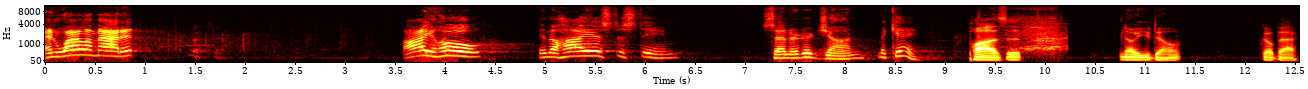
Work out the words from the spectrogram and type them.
And while I'm at it, I hold in the highest esteem Senator John McCain Pause it. No, you don't. Go back.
